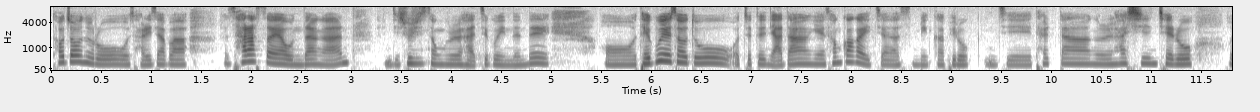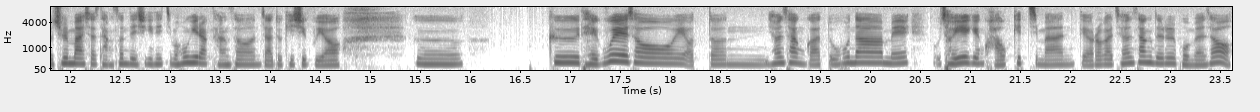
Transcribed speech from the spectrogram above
터전으로 자리 잡아 살았어야 온당한 이제 출신 성분을 가지고 있는데 어, 대구에서도 어쨌든 야당의 성과가 있지 않았습니까? 비록 이제 탈당을 하신 채로 출마하셔서 당선되시긴 했지만 홍일학 당선자도 계시고요. 그, 그 대구에서의 어떤 현상과 또 호남의 저희에겐 과혹했지만 그 여러 가지 현상들을 보면서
